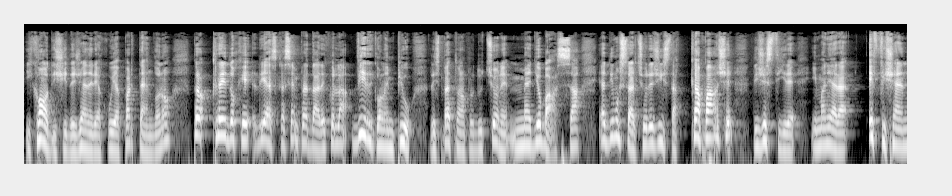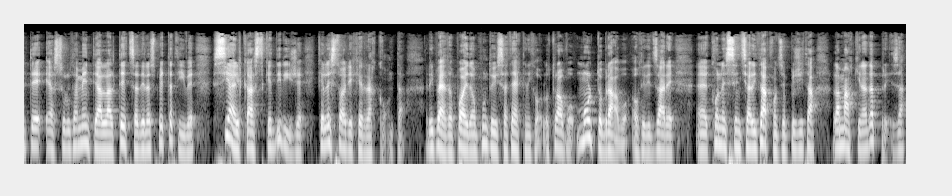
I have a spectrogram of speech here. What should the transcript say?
i codici dei generi a cui appartengono, però credo che riesca sempre a dare quella virgola in più rispetto a una produzione medio-bassa e a dimostrarsi un regista capace di gestire in maniera efficiente e assolutamente all'altezza delle aspettative sia il cast che dirige che le storie che racconta. Ripeto, poi da un punto di vista tecnico lo trovo molto bravo a utilizzare eh, con essenzialità, con semplicità la macchina da presa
